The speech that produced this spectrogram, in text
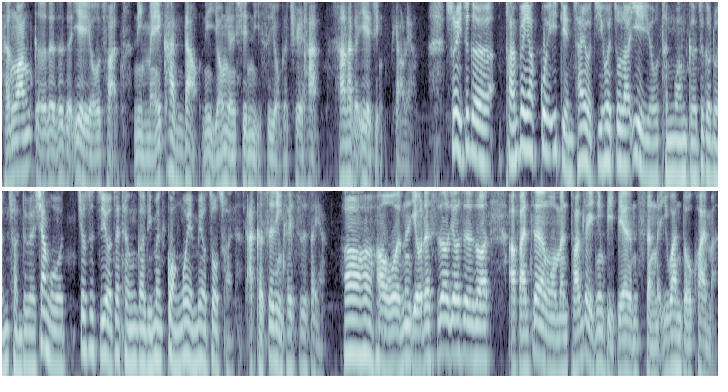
滕王阁的这个夜游船，你没看到，你永远心里是有个缺憾。它那个夜景漂亮，所以这个团费要贵一点，才有机会坐到夜游滕王阁这个轮船，对不对？像我就是只有在滕王阁里面逛，我也没有坐船的。啊，可是你可以自费啊。好好好，哦，我们有的时候就是说啊，反正我们团费已经比别人省了一万多块嘛，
